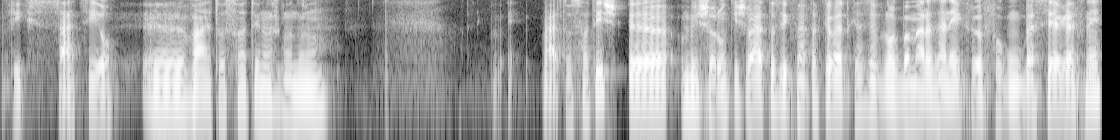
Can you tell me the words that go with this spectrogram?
fixáció? Változhat, én azt gondolom változhat is. A műsorunk is változik, mert a következő blogban már a zenékről fogunk beszélgetni.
